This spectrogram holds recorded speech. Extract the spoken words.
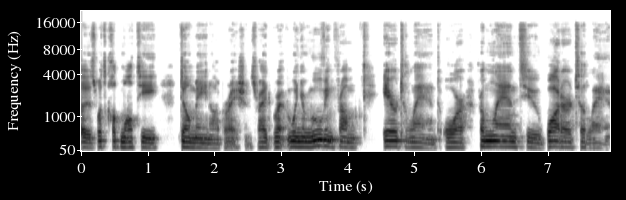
is what's called multi-domain operations, right? When you're moving from air to land or from land to water to land.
